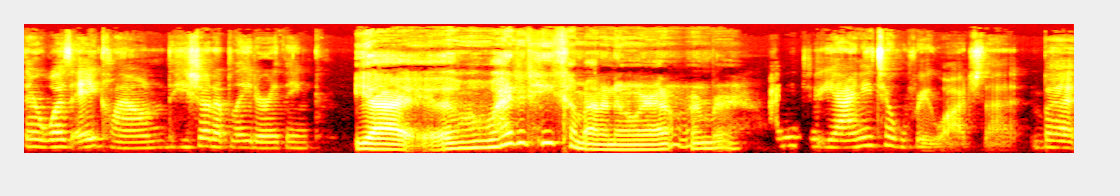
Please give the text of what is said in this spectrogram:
there was a clown he showed up later i think Yeah. uh, Why did he come out of nowhere? I don't remember. i need to yeah i need to rewatch that but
